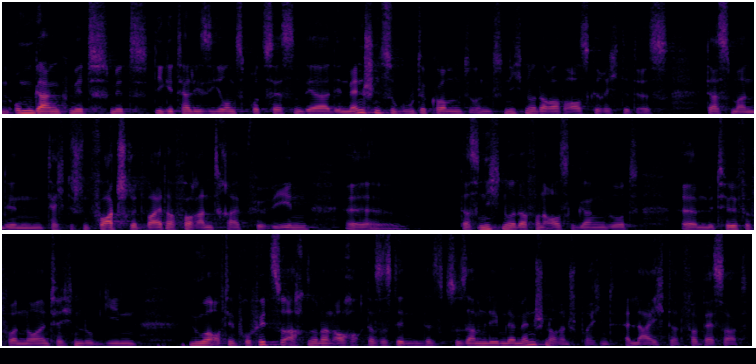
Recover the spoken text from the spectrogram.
ein Umgang mit, mit Digitalisierungsprozessen, der den Menschen zugutekommt und nicht nur darauf ausgerichtet ist, dass man den technischen Fortschritt weiter vorantreibt, für wen, äh, dass nicht nur davon ausgegangen wird, äh, mit Hilfe von neuen Technologien nur auf den Profit zu achten, sondern auch, dass es den, das Zusammenleben der Menschen auch entsprechend erleichtert, verbessert.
